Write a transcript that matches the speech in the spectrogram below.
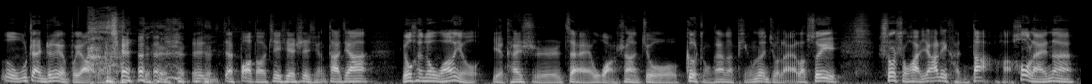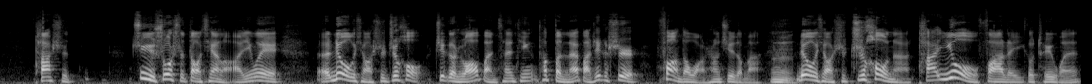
俄乌战争也不要了，在报道这些事情，大家。有很多网友也开始在网上就各种各样的评论就来了，所以说实话压力很大哈。后来呢，他是据说是道歉了啊，因为呃六个小时之后，这个老板餐厅他本来把这个事放到网上去的嘛，嗯，六个小时之后呢，他又发了一个推文，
